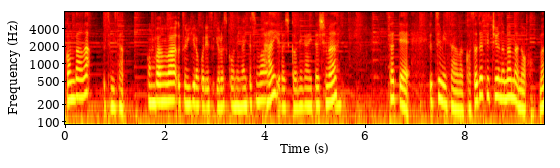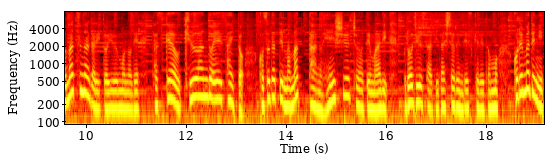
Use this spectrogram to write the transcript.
こんばんは内海さん。こんばんは内海ひろ子です。よろしくお願いいたします。はいよろしくお願いいたします、はい、さて内海さんは子育て中のママのママつながりというもので助け合う Q&A サイト子育てママッターの編集長でもありプロデューサーでいらっしゃるんですけれどもこれまでに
